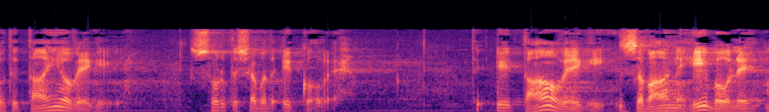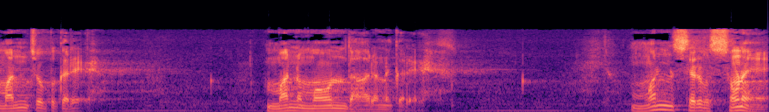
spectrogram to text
ਉਹ ਤੇ ਤਾਂ ਹੀ ਹੋਵੇਗੀ, ਸੁਰਤ ਸ਼ਬਦ ਇੱਕ ਹੋਵੇ। ਤੇ ਇਹ ਤਾਂ ਹੋਵੇਗੀ, ਜ਼ਬਾਨ ਹੀ ਬੋਲੇ, ਮਨ ਚੁੱਪ ਕਰੇ। ਮਨ ਮੌਨ ਧਾਰਨ ਕਰੇ। ਮਨ ਸਿਰਫ ਸੁਣੇ,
